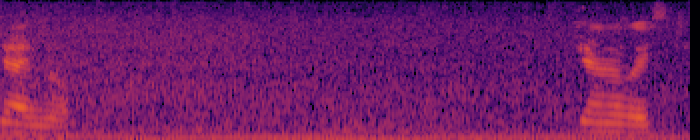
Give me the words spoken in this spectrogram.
चलो। चलो भाई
